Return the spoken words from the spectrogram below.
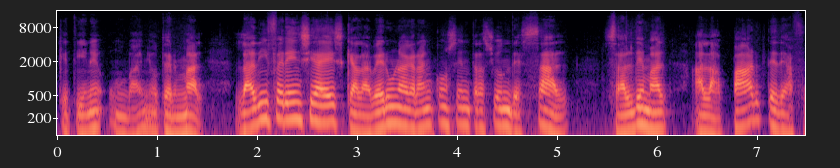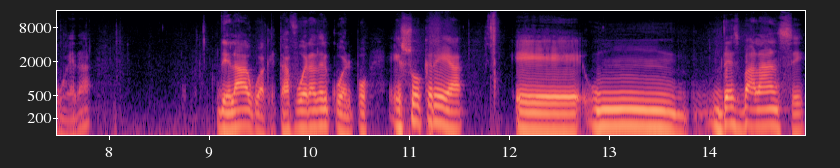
que tiene un baño termal. La diferencia es que al haber una gran concentración de sal, sal de mal, a la parte de afuera del agua que está fuera del cuerpo, eso crea eh, un desbalance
